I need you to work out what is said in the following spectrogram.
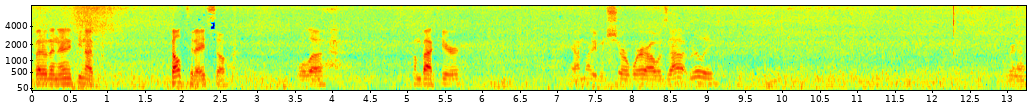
that's better than anything I've felt today. So we'll uh, come back here. Yeah, I'm not even sure where I was at, really. We're gonna,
